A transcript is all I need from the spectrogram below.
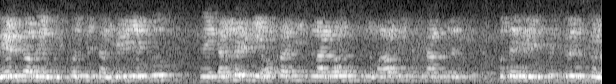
గ్రేట్గా మేము తీసుకొచ్చేస్తాం చేస్తాం తెలియజేస్తూ మీకు అందరికీ అవకాశం ఇచ్చిన నాకు అవకాశం మా ఆఫీసర్ కృతజ్ఞతలు తెలుసుకున్నాను.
